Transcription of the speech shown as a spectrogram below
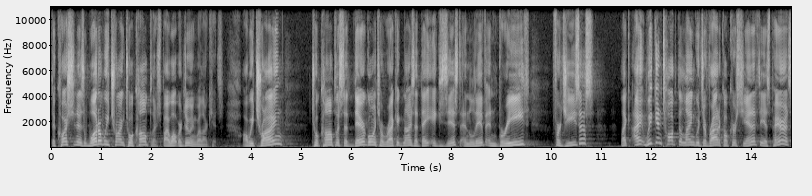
the question is what are we trying to accomplish by what we're doing with our kids? Are we trying to accomplish that they're going to recognize that they exist and live and breathe for Jesus? Like, I, we can talk the language of radical Christianity as parents,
